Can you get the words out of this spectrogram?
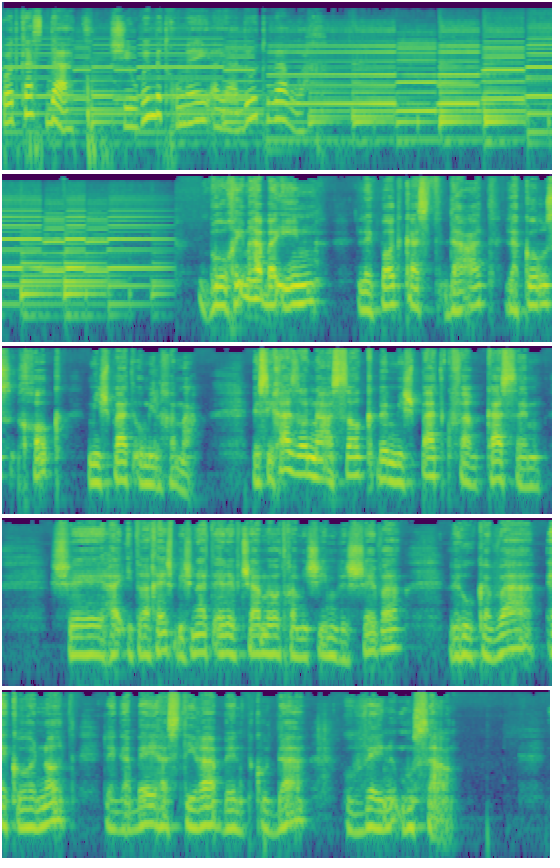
פודקאסט דעת, שיעורים בתחומי היהדות והרוח. ברוכים הבאים לפודקאסט דעת, לקורס חוק, משפט ומלחמה. בשיחה זו נעסוק במשפט כפר קאסם שהתרחש בשנת 1957 והוא קבע עקרונות לגבי הסתירה בין פקודה ובין מוסר.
